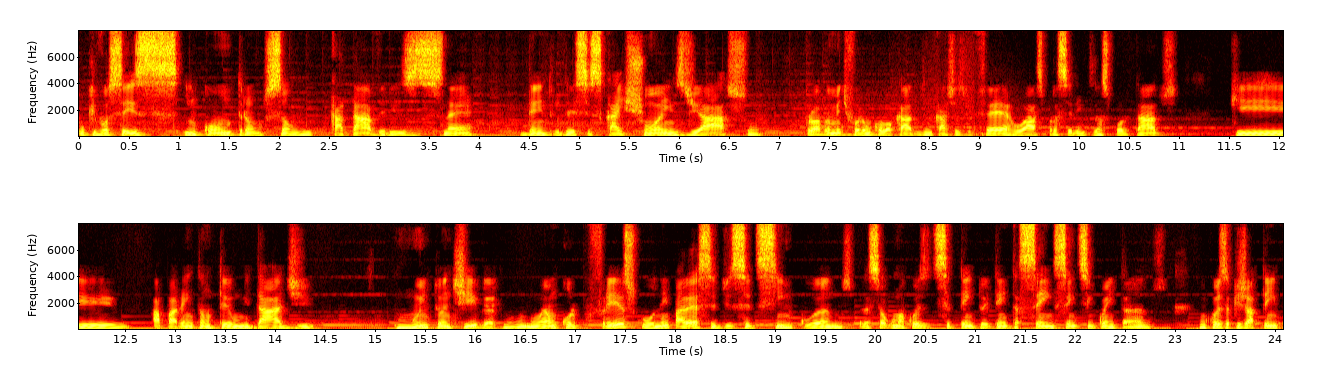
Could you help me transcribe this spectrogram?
O que vocês encontram são cadáveres, né? Dentro desses caixões de aço. Provavelmente foram colocados em caixas de ferro, aço para serem transportados, que aparentam ter uma idade muito antiga, não não é um corpo fresco, ou nem parece de ser de 5 anos, parece alguma coisa de 70, 80, 100, 150 anos. Uma coisa que já tem.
